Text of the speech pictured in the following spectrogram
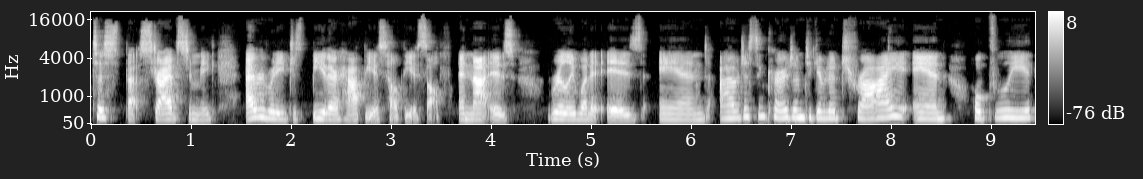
to that strives to make everybody just be their happiest, healthiest self. And that is really what it is. And I would just encourage them to give it a try and hopefully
